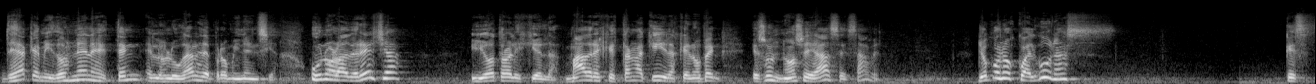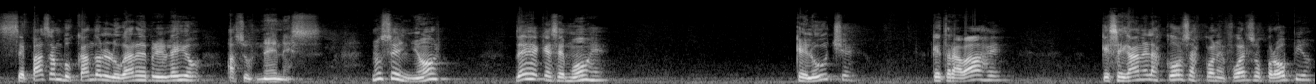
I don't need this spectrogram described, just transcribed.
deja que mis dos nenes estén en los lugares de prominencia, uno a la derecha y otro a la izquierda. Madres que están aquí, las que nos ven, eso no se hace, ¿saben? Yo conozco algunas que se pasan buscándole lugares de privilegio a sus nenes. No, señor, deje que se moje, que luche, que trabaje, que se gane las cosas con esfuerzo propio.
